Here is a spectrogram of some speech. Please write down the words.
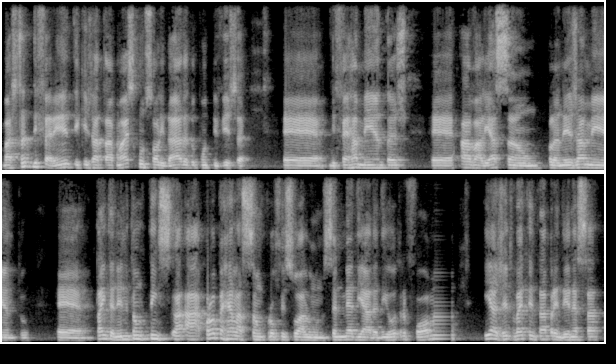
bastante diferente, que já está mais consolidada do ponto de vista é, de ferramentas, é, avaliação, planejamento. Está é, tá entendendo? Então, tem a própria relação professor-aluno sendo mediada de outra forma e a gente vai tentar aprender nessa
